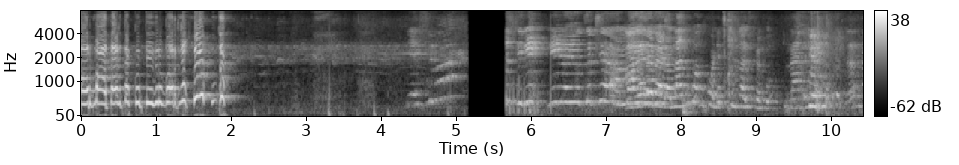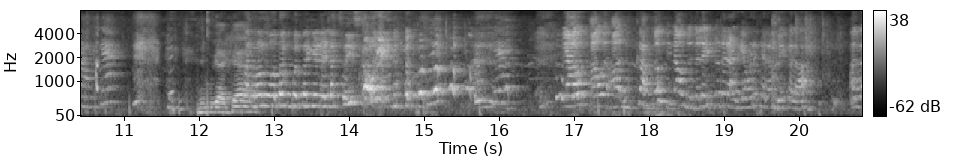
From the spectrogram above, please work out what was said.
ಅವ್ರು ಮಾತಾಡ್ತಾ ಕೂತಿದ್ರು ಬರ್ಲಿಲ್ಲ ಅಂತ. ಐವತ್ತು ಲಕ್ಷ ಅದೆಲ್ಲ ಬೇಡ ನನಗೊಂದು ಕೊಡಿ ಫುಲ್ ಕಳಿಸ್ಬೇಕು ನಿಮ್ಗೆ ಯಾಕೆ ಅದ್ರಲ್ಲಿ ಓದಕ್ ಬಂದಾಗ ಎರಡು ಲಕ್ಷ ಇಸ್ಕೊ ಯಾವ ಕರ್ಕೊಂಡು ನಾವು ಜೊತೆಲೆ ಇಟ್ಕೊಂಡ್ರೆ ಅಡುಗೆ ಮಾಡಕ್ಕೆಲ್ಲ ಬೇಕಲ್ಲ ಅಲ್ಲ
